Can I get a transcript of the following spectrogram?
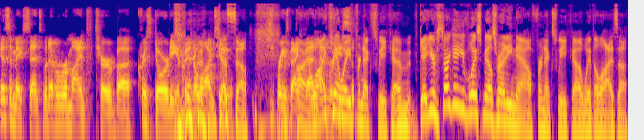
guess it makes sense. Whatever reminds her of uh, Chris Daugherty and I Vanuatu. guess so. Just brings back All right. Well, I can't wait for next week. Um, get your start getting your voicemails ready now for next week uh, with Eliza.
